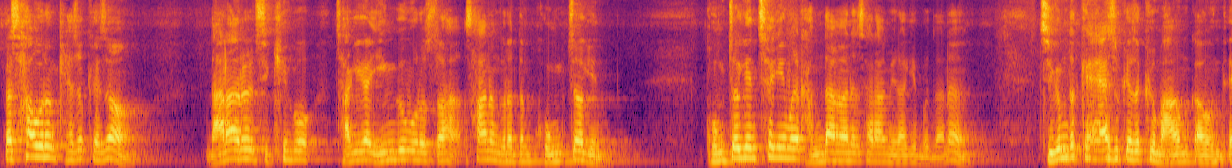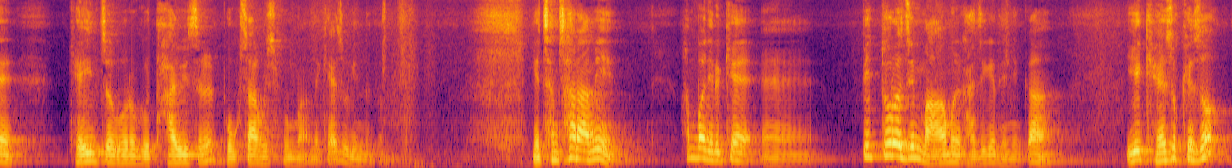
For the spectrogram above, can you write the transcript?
그러니까 사울은 계속해서 나라를 지키고 자기가 임금으로서 하- 사는 그런 어떤 공적인 공적인 책임을 감당하는 사람이라기보다는 지금도 계속해서 그 마음 가운데 개인적으로 그 다윗을 복수하고 싶은 마음이 계속 있는 겁니다. 이게 참 사람이 한번 이렇게 에, 삐뚤어진 마음을 가지게 되니까 이게 계속해서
